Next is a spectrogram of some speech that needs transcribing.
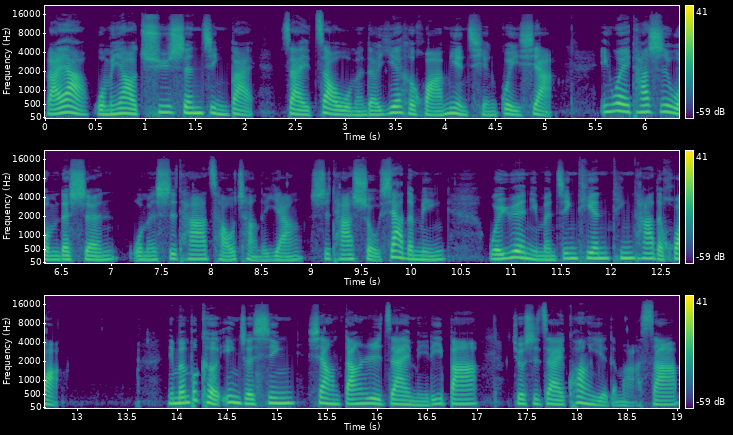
来呀，我们要屈身敬拜，在造我们的耶和华面前跪下，因为他是我们的神，我们是他草场的羊，是他手下的民。唯愿你们今天听他的话，你们不可硬着心，像当日在美利巴，就是在旷野的玛撒。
